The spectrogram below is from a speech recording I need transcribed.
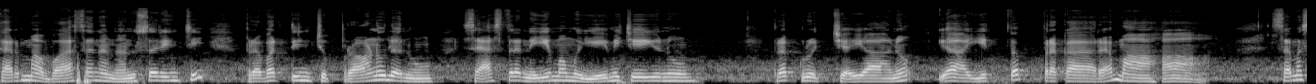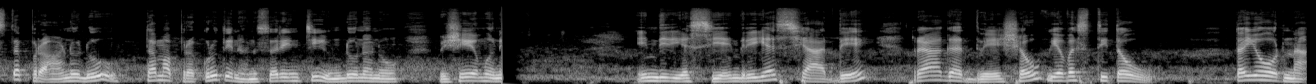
కర్మ వాసనను అనుసరించి ప్రవర్తించు ప్రాణులను శాస్త్ర నియమము ఏమి చేయును? ప్రకృత్యయాను యాయిత్వ ప్రకారమాహ. సమస్త ప్రాణులు తమ ప్రకృతిని అనుసరించి ఉండునను విషయముని ఇంద్రియస్యేంద్రియస్యార్థే రాగద్వేషౌ వ్యవస్థితౌ. తయోర్న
